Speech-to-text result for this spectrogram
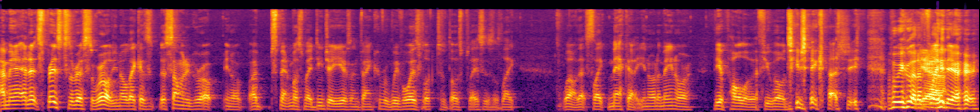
I mean, and it spreads to the rest of the world. You know, like as, as someone who grew up, you know, I spent most of my DJ years in Vancouver. We've always looked to those places as like, wow, that's like Mecca. You know what I mean? Or the Apollo, if you will, DJ Kashi. we got to Yeah. play there.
